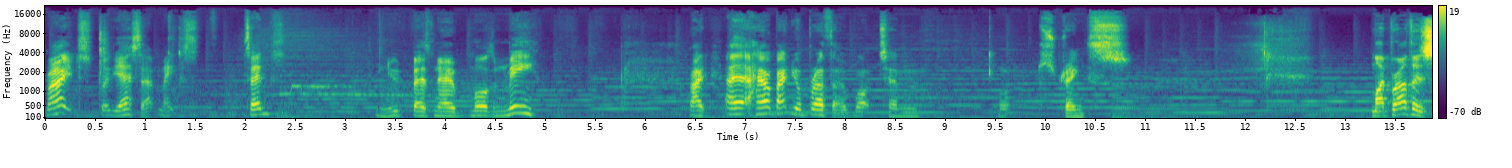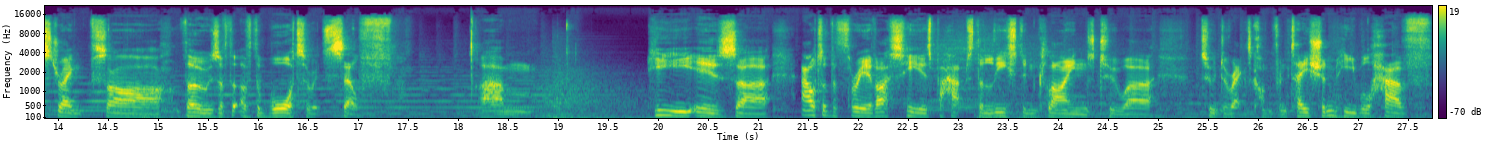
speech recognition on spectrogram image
Right, but yes, that makes sense. You'd both know more than me. Right, uh, how about your brother? What um, what strengths? My brother's strengths are those of the, of the water itself. Um, he is uh, out of the three of us. He is perhaps the least inclined to uh, to direct confrontation. He will have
